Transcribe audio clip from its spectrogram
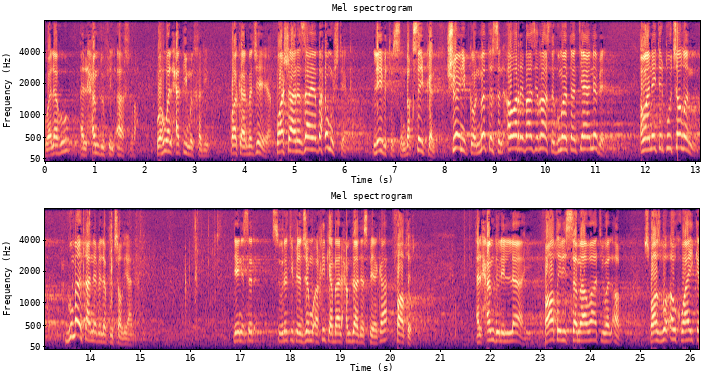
وله الحمد في الآخرة وهو الحكيم الخبير خوا کاربەجەیە خوا شارەزایە بە هەموو شتێکە لێ بترسن بە قسەی بکەن شوێنی بکەون مەترسن ئەوە ڕێبازی ڕاستە گومانتان تایە نەبێ ئەوانەی تر پوچەڵن گومانتان نەبێ لە پوچەڵیانە دێنی سەر سوورەتی پێنجەم و ئەخیر کە بە الحەمدا دەست پێەکە فاتر الحەمد لله فاتر السماوات والأرض سپاس بۆ ئەو خوای کە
